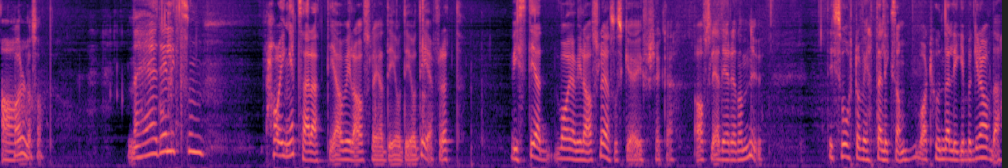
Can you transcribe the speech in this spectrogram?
Ja. Har du något sånt? Nej, det är lite som... Jag har inget så här att jag vill avslöja det och det och det. För att visste jag vad jag vill avslöja så ska jag ju försöka avslöja det redan nu. Det är svårt att veta liksom vart hundar ligger begravda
